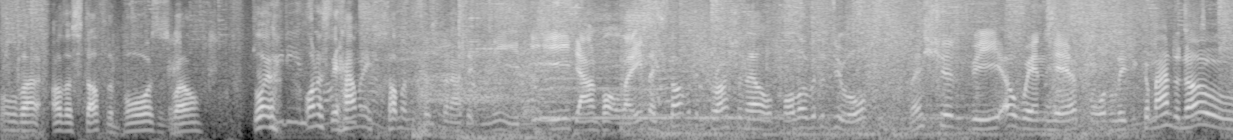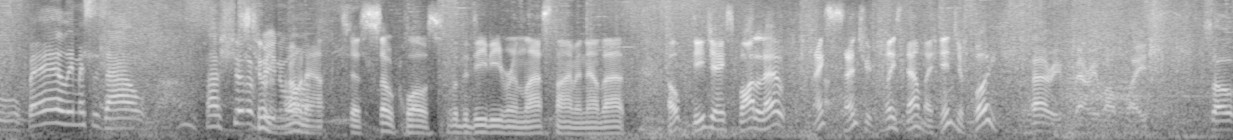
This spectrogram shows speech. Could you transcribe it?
all that other stuff, the Boars as well. Like, honestly, how many summons does Fnatic need? EE down bot lane, they start with the Crush and they'll follow with the Duel. This should be a win here for the Legion Commander. No, barely misses out. That should have two a been row one. now. It's just so close with the DD run last time, and now that. Oh, DJ spotted out. Nice sentry placed down by Ninja Boogie. Very, very well placed. So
